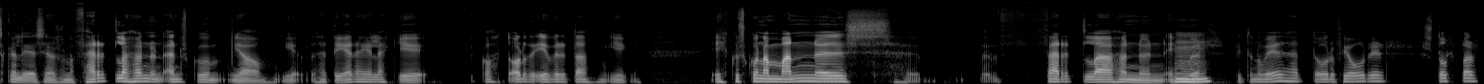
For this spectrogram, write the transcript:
skal ég segja svona ferlahönnun en sko, já, ég, þetta er eiginlega ekki gott orð yfir þetta. Ég, ykkur skona mannöðs ferlahönnun ykkur, mm. Mhm. býtu nú við þetta voru fjórir stólpar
